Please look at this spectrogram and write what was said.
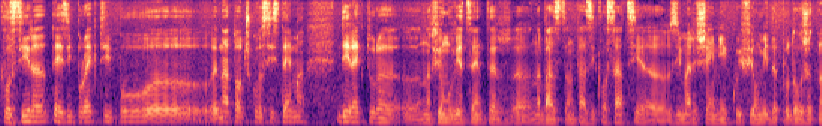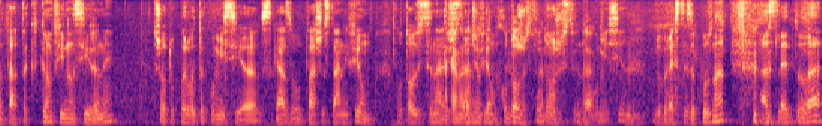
класира тези проекти по една точкова система. Директора на филмовия център на базата на тази класация взима решение кои филми да продължат нататък към финансиране, защото първата комисия се казва от това ще стане филм, от този сценарий Така ще стане филм. художествена. Художествена Да. комисия. Добре сте запознат. А след това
